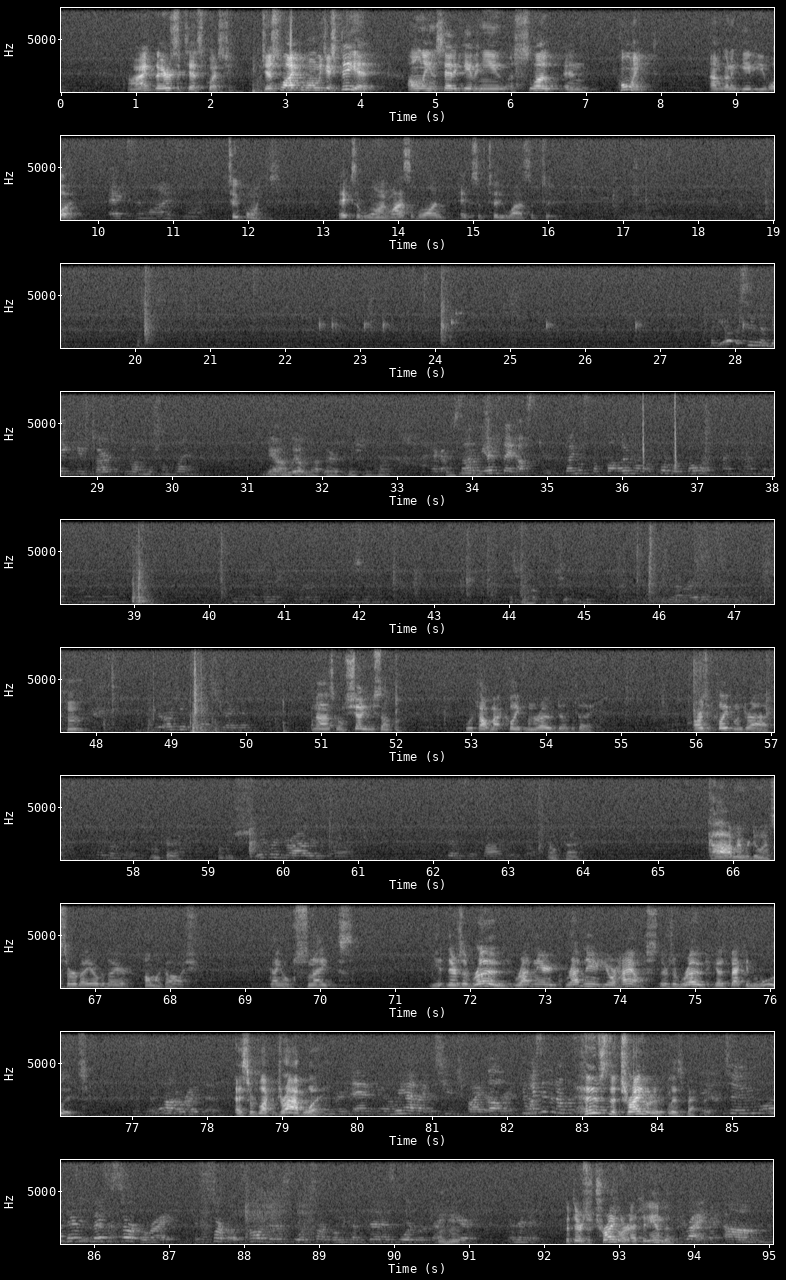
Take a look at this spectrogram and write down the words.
All right, there's a test question. Just like the one we just did, only instead of giving you a slope and point, I'm going to give you what? X and Y, X and Y. Two points. X of 1, y sub 1, x of 2, y sub 2. Have you ever seen them big huge tires that come out of Michelin plant? Yeah, I live right there at Michelin Point. I got beside them yesterday and I was scared the thing was gonna fall over on a portable car. That's what I was going to show you. Hmm? Looked like he was frustrated. No, I was going to show you something. We were talking about Cleveland Road the other day. Or is it Cleveland Drive? Okay. Let me show- Cleveland Drive is, uh, just the side of it. Okay. God, I remember doing a survey over there. Oh my gosh. Dang old snakes. There's a road right near right near your house. There's a road that goes back in the woods. It's not a road though. It's sort of like a driveway. And we had like this huge fire. over it. Can we see the number? Who's the trailer that lives back there? Two, there's, there's a circle, right? It's a circle. It's called Dennis Ward Circle because Dennis Ward lives right Mhm. here. And then it's, But there's a trailer at the end of it. right, um,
